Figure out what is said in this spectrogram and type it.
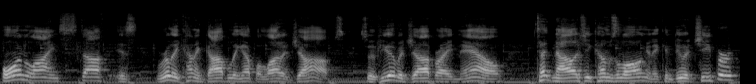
Online stuff is really kind of gobbling up a lot of jobs. So if you have a job right now technology comes along and it can do it cheaper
